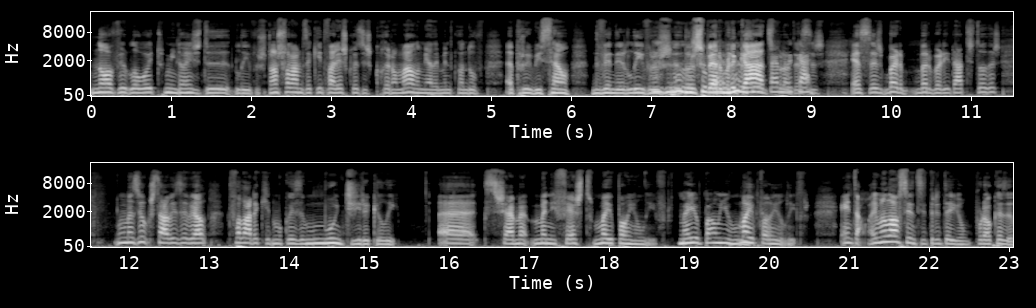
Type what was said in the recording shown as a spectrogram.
9,8 milhões de livros. Nós falámos aqui de várias coisas que correram mal, nomeadamente quando houve a proibição de vender livros No nos super- supermercados, no pronto, supermercado. essas, essas bar- barbaridades todas. Mas eu gostava, Isabel, de falar aqui de uma coisa muito gira que eu li. Ah, que se chama Manifesto Meio Pão e um Livro. Meio pão e um. Meio Pão e um Livro. Então, em 1931, por ocasi-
